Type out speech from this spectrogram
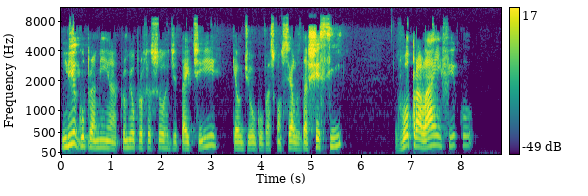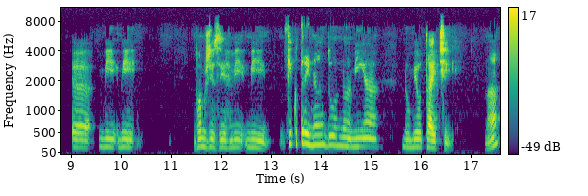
ligo para o meu professor de Taiti, que é o Diogo Vasconcelos, da Chessi, vou para lá e fico, uh, me, me, vamos dizer, me, me, fico treinando na minha, no meu Taiti. Né?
